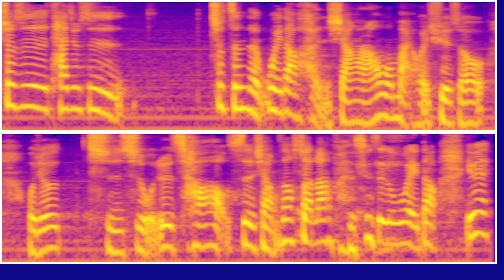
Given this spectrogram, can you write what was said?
就是它就是就真的味道很香。然后我买回去的时候，我就。吃吃，我觉得超好吃的，想不到酸辣粉是这个味道。因为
